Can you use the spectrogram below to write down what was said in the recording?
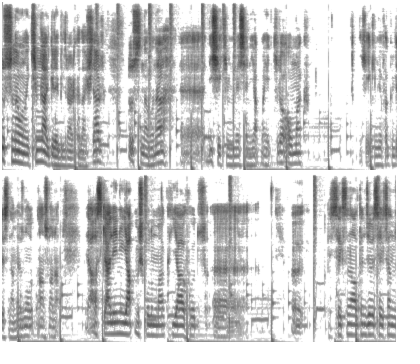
DUS sınavına kimler girebilir arkadaşlar? DUS sınavına e, diş hekimliği mesleğini yapma yetkili olmak, diş hekimliği fakültesinden mezun olduktan sonra askerliğini yapmış bulunmak yahut e, 86. ve 80.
